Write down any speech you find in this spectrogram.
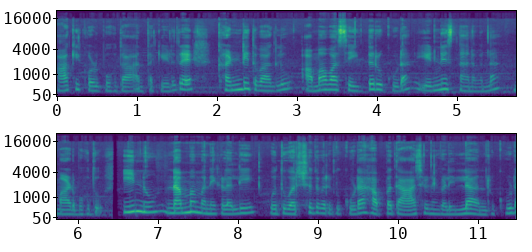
ಹಾಕಿಕೊಳ್ಬಹುದಾ ಅಂತ ಕೇಳಿದ್ರೆ ಖಂಡಿತವಾಗ್ಲೂ ಅಮಾವಾಸ್ಯೆ ಇದ್ದರೂ ಕೂಡ ಎಣ್ಣೆ ಸ್ನಾನವನ್ನು ಮಾಡಬಹುದು. ಇನ್ನು ನಮ್ಮ ಮನೆಗಳಲ್ಲಿ ಒಂದು ವರ್ಷದವರೆಗೂ ಕೂಡ ಹಬ್ಬದ ಆಚರಣೆಗಳಿಲ್ಲ ಅಂದರೂ ಕೂಡ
